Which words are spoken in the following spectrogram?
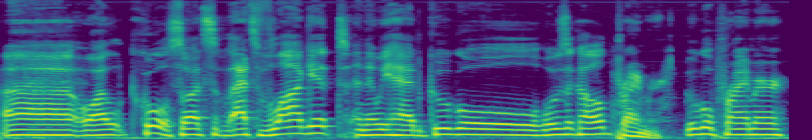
Uh, well, cool. So that's that's vlog it, and then we had Google. What was it called? Primer. Google Primer,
